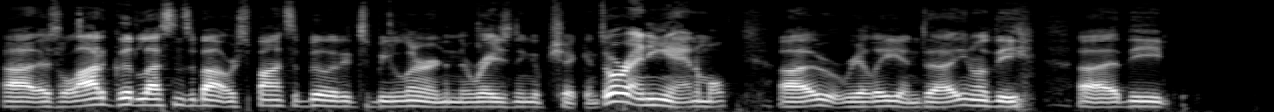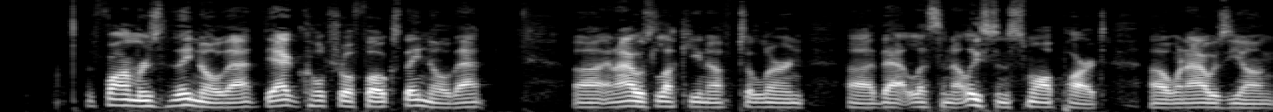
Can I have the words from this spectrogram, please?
Uh, there's a lot of good lessons about responsibility to be learned in the raising of chickens or any animal, uh, really. And uh, you know the uh, the farmers they know that. The agricultural folks they know that. Uh, and I was lucky enough to learn uh, that lesson, at least in small part, uh, when I was young,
